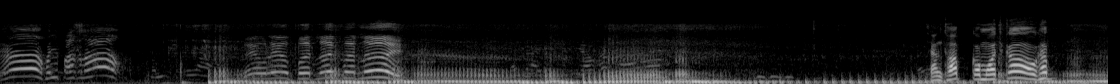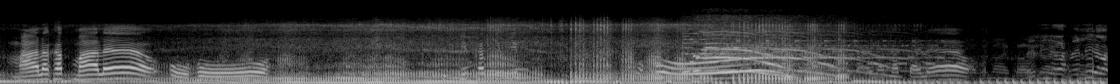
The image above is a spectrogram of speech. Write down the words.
เร็วเขาจะปากกันแล้ว เร็วเร็วเปิดเลย เปิดเลย ช่างท็อปก็หมดเก้าครับ มาแล้วครับมาแล้ว โอ้โหจิ๊บครับจิ๊บโอ้โหไปแล้วเรลลี่เหรอเลลี่เหรอ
